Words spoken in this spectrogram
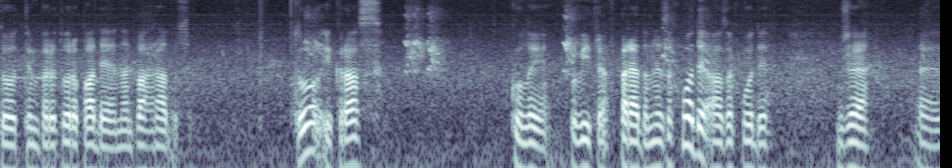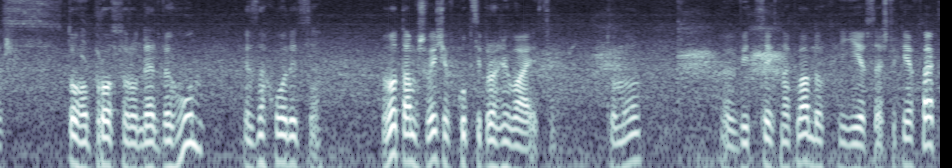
то температура падає на 2 градуси. То якраз коли повітря впередом не заходить, а заходить вже е, з того простору, де двигун знаходиться, воно там швидше в купці прогрівається. Тому е, від цих накладок є все ж таки ефект.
